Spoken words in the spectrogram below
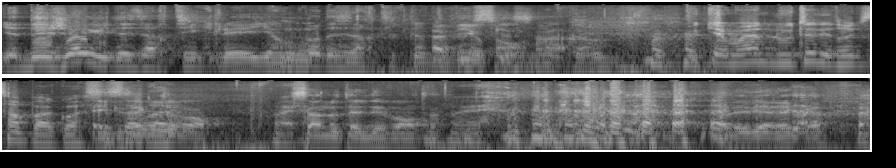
y a déjà eu des articles et il y a encore mm. des articles intéressants. Donc, il y a moyen de looter des trucs sympas, quoi. Exactement. C'est un hôtel des ventes. Ouais. on est bien d'accord.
